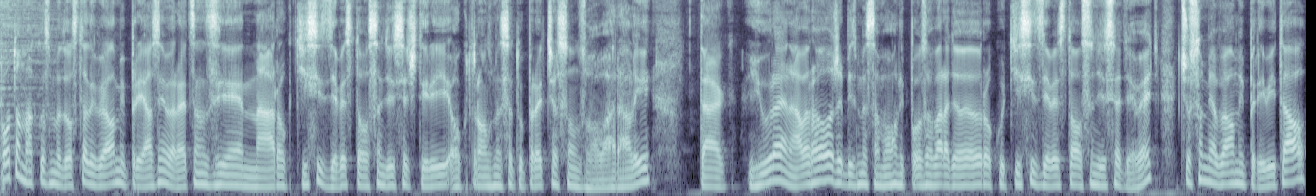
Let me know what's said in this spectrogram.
Potom, ako sme dostali veľmi priaznivé recenzie na rok 1984, o ktorom sme sa tu predčasom zhovárali, tak Juraj navrhol, že by sme sa mohli pozovárať o roku 1989, čo som ja veľmi privítal,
